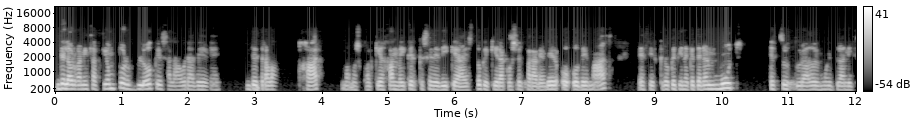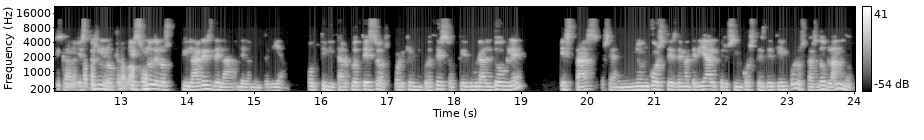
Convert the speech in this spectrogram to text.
de la organización por bloques a la hora de, de trabajar, vamos, cualquier handmaker que se dedique a esto, que quiera coser Sí. para vender o, o demás, es decir, creo que tiene que tener mucho estructurado y muy Sí, planificada esta esto es parte uno, del trabajo. es uno de los pilares de la, de la mentoría, optimizar procesos, porque un proceso que dura el doble, estás, o sea, no en costes de material, pero sin costes de tiempo, lo estás doblando.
